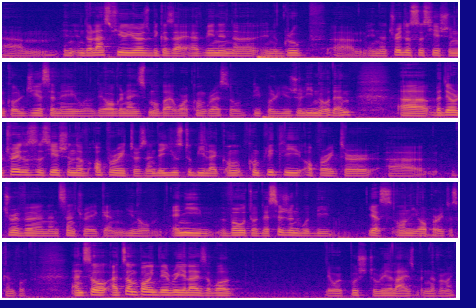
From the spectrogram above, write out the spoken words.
um, in, in, the last few years, because I, have been in a, in a group, um, in a trade association called GSMA, where they organize Mobile World Congress, so people usually know them. Uh, but they're a trade association of operators, and they used to be like completely operator uh, driven and centric, and you know, any vote or decision would be, yes, only operators can vote. And so at some point they realized, well, they were pushed to realize, but never mind.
